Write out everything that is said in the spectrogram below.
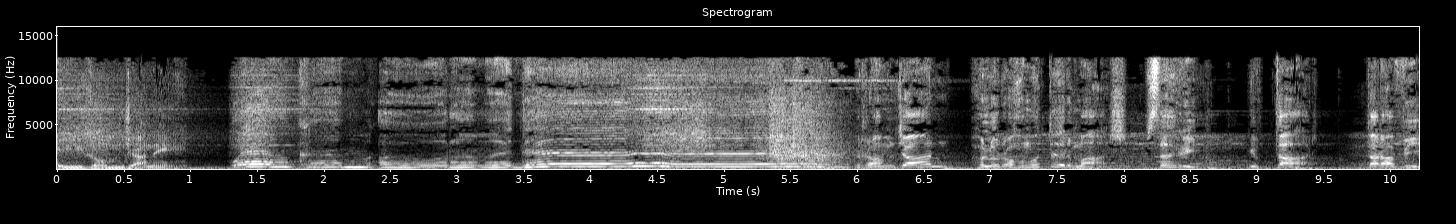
এই রমজানে Welcome, O Ramadan. রমজান হলো রহমতের মাস সাহরি ইফতার তারাবি।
